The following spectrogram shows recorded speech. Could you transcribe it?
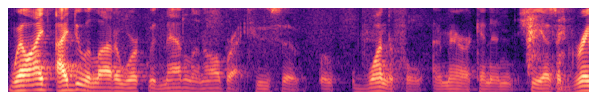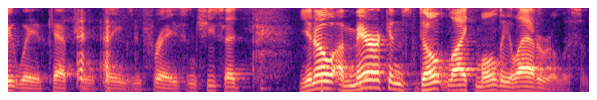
Well, I, I do a lot of work with Madeleine Albright, who's a, a wonderful American, and she has a great way of capturing things in phrase. And she said, You know, Americans don't like multilateralism.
